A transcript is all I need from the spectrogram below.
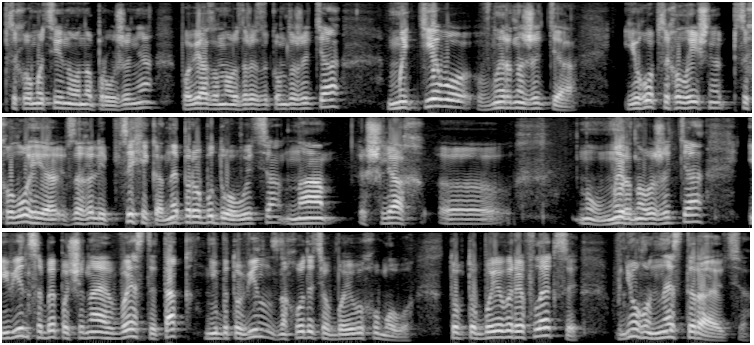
психоемоційного напруження, пов'язаного з ризиком до життя, миттєво в мирне життя. Його психологічна психологія, взагалі психіка, не перебудовується на шлях е, ну, мирного життя, і він себе починає вести так, нібито він знаходиться в бойових умовах. Тобто бойові рефлекси в нього не стираються.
